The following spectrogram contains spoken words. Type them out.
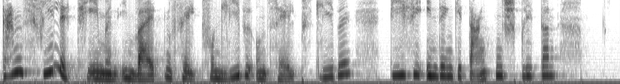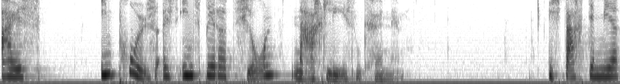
ganz viele Themen im weiten Feld von Liebe und Selbstliebe, die Sie in den Gedankensplittern als Impuls, als Inspiration nachlesen können. Ich dachte mir,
